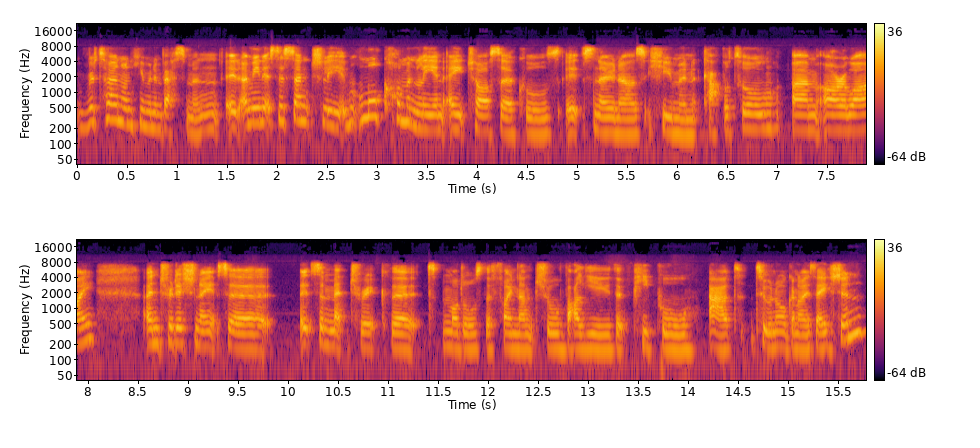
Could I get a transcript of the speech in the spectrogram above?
return on human investment. It, I mean, it's essentially more commonly in HR circles, it's known as human capital um, ROI, and traditionally it's a it's a metric that models the financial value that people add to an organization.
